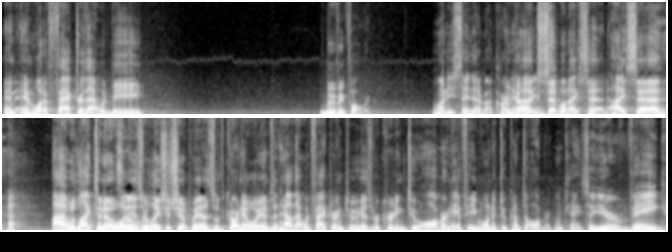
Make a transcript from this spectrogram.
and and what a factor that would be moving forward. Why do you say that about Carnell Because I said what I said. I said I would like to know what So- his relationship is with Carnell Williams and how that would factor into his recruiting to Auburn if he wanted to come to Auburn. okay, so you're vague.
